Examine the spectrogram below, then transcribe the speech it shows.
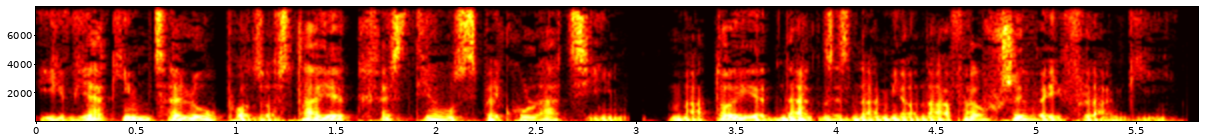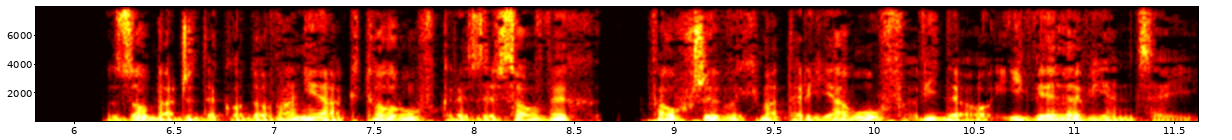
i w jakim celu pozostaje kwestią spekulacji, ma to jednak znamiona fałszywej flagi. Zobacz dekodowanie aktorów kryzysowych, fałszywych materiałów wideo i wiele więcej.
